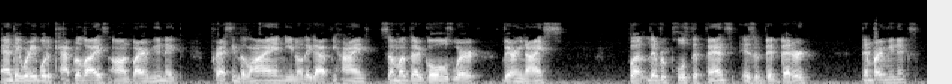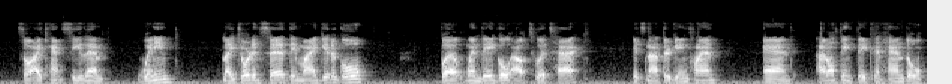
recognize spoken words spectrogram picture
and they were able to capitalize on Bayern Munich pressing the line. You know, they got behind. Some of their goals were very nice. But Liverpool's defense is a bit better than Bayern Munich's. So I can't see them winning. Like Jordan said, they might get a goal. But when they go out to attack, it's not their game plan. And I don't think they can handle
